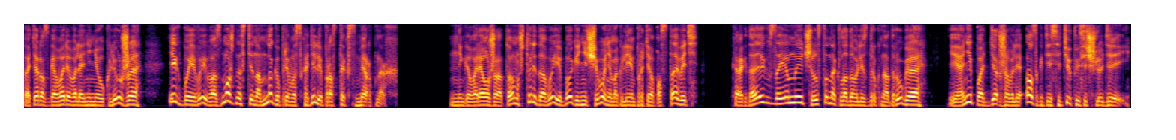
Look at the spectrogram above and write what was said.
Хотя разговаривали они неуклюже, их боевые возможности намного превосходили простых смертных. Не говоря уже о том, что рядовые боги ничего не могли им противопоставить, когда их взаимные чувства накладывались друг на друга, и они поддерживали ас десяти тысяч людей.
